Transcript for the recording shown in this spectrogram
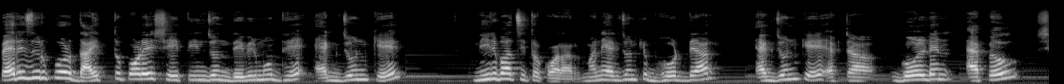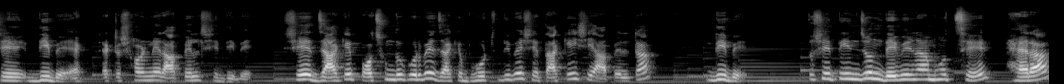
প্যারিসের উপর দায়িত্ব পড়ে সেই তিনজন দেবীর মধ্যে একজনকে নির্বাচিত করার। মানে একজনকে ভোট দেওয়ার, একজনকে একটা গোল্ডেন অ্যাপেল সে দিবে, এক- একটা স্বর্ণের আপেল সে দিবে। সে যাকে পছন্দ করবে, যাকে ভোট দিবে, সে তাকেই সেই আপেলটা দিবে। তো সেই তিনজন দেবীর নাম হচ্ছে হেরা,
